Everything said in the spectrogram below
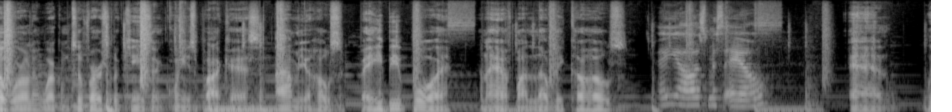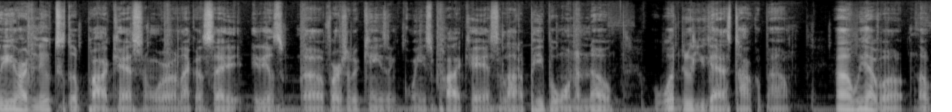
Hello, world, and welcome to Versatile Kings and Queens podcast. I'm your host, Baby Boy, and I have my lovely co host. Hey, y'all, it's Miss L. And we are new to the podcasting world. Like I say, it is uh, Versatile Kings and Queens podcast. A lot of people want to know what do you guys talk about? Uh, we have a, a,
